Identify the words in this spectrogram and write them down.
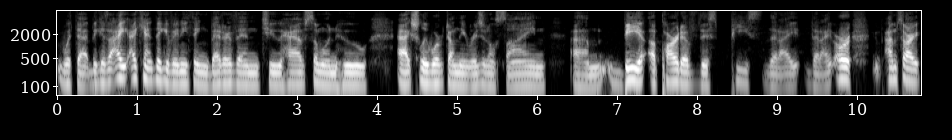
with that because I I can't think of anything better than to have someone who actually worked on the original sign um, be a part of this piece that I that I or I'm sorry,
